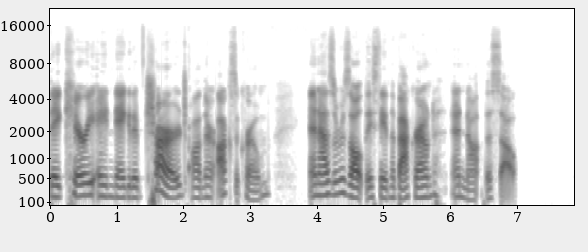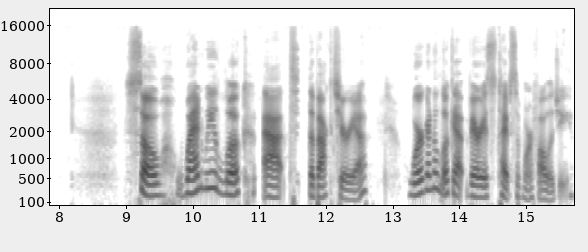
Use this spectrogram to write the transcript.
they carry a negative charge on their auxochrome, and as a result, they stay in the background and not the cell. So when we look at the bacteria, we're going to look at various types of morphology.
